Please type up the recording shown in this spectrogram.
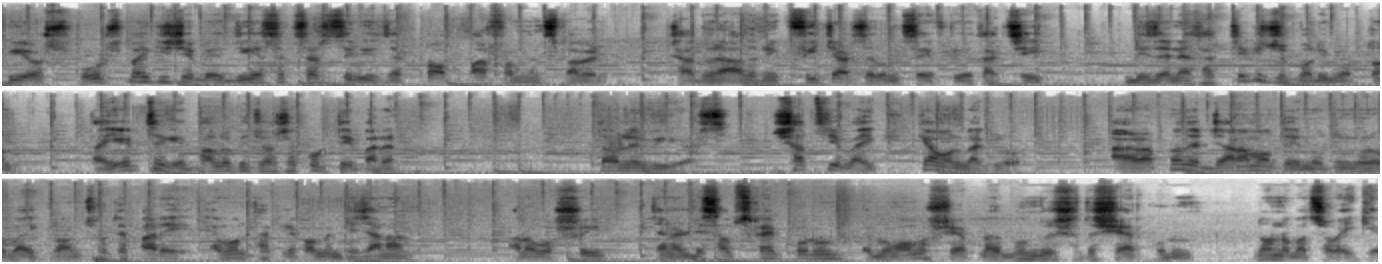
পিওর স্পোর্টস বাইক হিসেবে জিএস এক্সআর সিরিজের টপ পারফরমেন্স পাবেন। সাধুরে আধুনিক ফিচার্স এবং সেফটিও থাকছেই। ডিজাইনে থাকছে কিছু পরিবর্তন। তাই এর থেকে ভালো কিছু আশা করতেই পারেন। তাহলে ভিউয়ার্স সাতটি বাইক কেমন লাগল? আর আপনাদের জানা মতে নতুন কোনো বাইক লঞ্চ হতে পারে, এমন থাকলে কমেন্টে জানান। আর অবশ্যই চ্যানেলটি সাবস্ক্রাইব করুন এবং অবশ্যই আপনার বন্ধুদের সাথে শেয়ার করুন। ধন্যবাদ সবাইকে।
